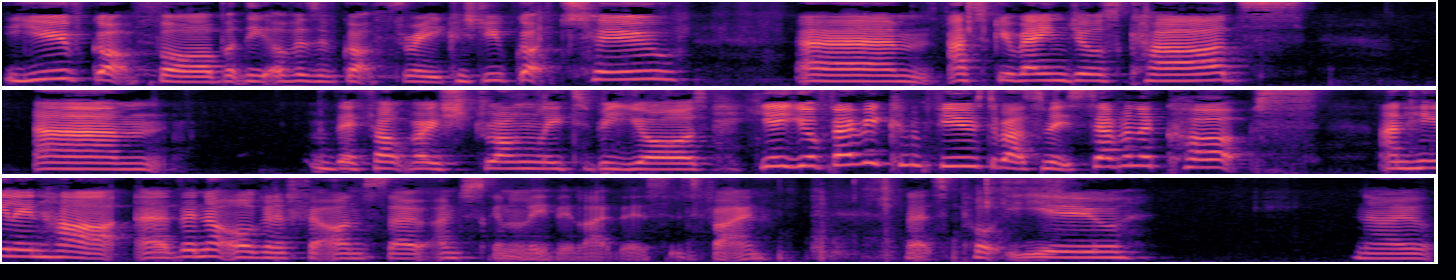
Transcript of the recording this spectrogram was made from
You've got four, but the others have got three. Because you've got two um, Ask Your Angels cards. Um, they felt very strongly to be yours. Yeah, you're very confused about something. Seven of Cups and Healing Heart. Uh, they're not all going to fit on, so I'm just going to leave it like this. It's fine. Let's put you... No.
